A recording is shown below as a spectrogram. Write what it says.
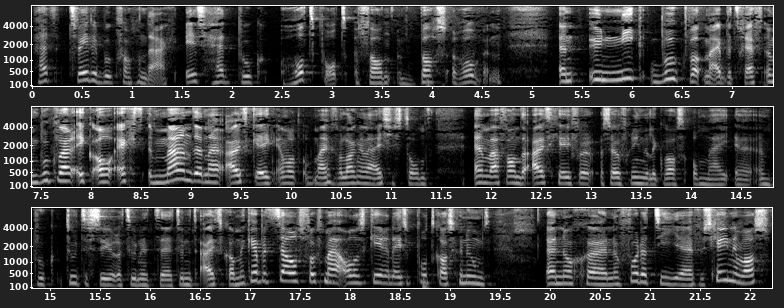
Het tweede boek van vandaag is het boek Hotpot van Bas Robben. Een uniek boek wat mij betreft. Een boek waar ik al echt maanden naar uitkeek en wat op mijn verlangenlijstje stond. En waarvan de uitgever zo vriendelijk was om mij uh, een boek toe te sturen toen het, uh, toen het uitkwam. Ik heb het zelfs volgens mij al eens een keer in deze podcast genoemd. Uh, nog, nog voordat die verschenen was.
